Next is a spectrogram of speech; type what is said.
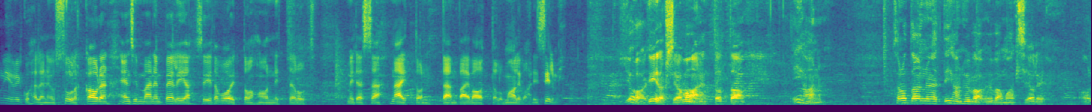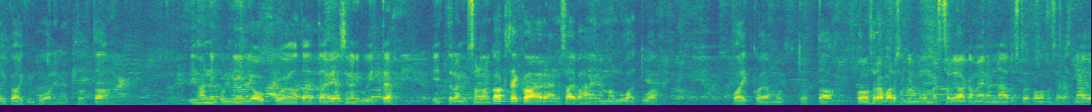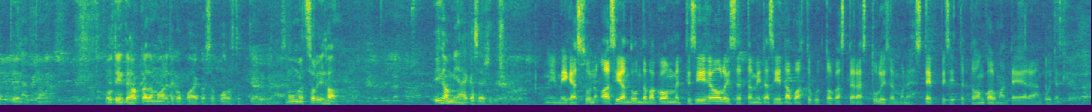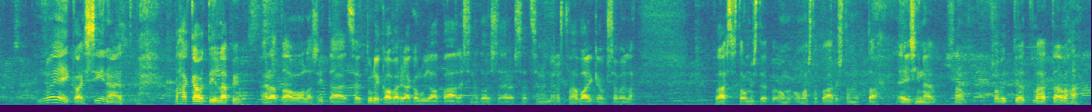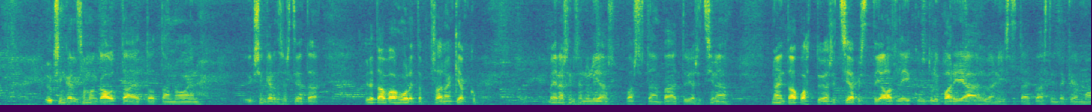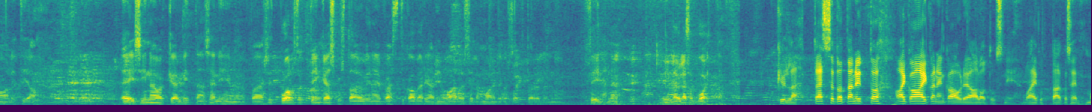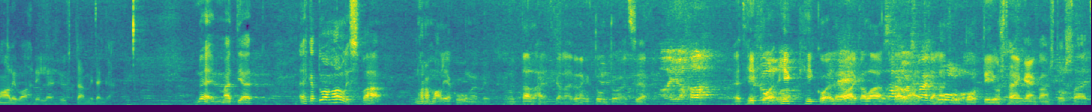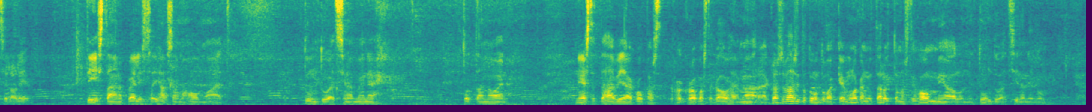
No niin, Riku Helenius, sulle kauden ensimmäinen peli ja siitä voitto onnittelut. Miten sä näit ton tämän päivän ottelu maalivahdin silmi? Joo, kiitoksia vaan. Että, tota, ihan, sanotaan nyt, että ihan hyvä, hyvä matsi oli, oli kaikin puolin. Että, tota, ihan niin, kuin niin joukkueelta, että eihän siinä niin kuin itse, itsellä nyt sanotaan kaksi ekaa erää, niin sai vähän enemmän luotua paikkoja, mutta tota, kolmoserä varsinkin, mun mielestä se oli aika meidän näytös tuo kolmoserä, että näytettiin, että oltiin tehokkaita maalintekopaikoissa ja puolustettiin hyvin. Et mun mielestä se oli ihan, ihan miehekäs esitys. Niin mikä sun asiantunteva kommentti siihen olisi, että mitä siinä tapahtui, kun tokasta erästä tuli semmoinen steppi sitten tuohon kolmanteen erään kuitenkin? No ei kai siinä, että vähän käytiin läpi erätauolla sitä, että se tuli kaveri aika lujaa päälle siinä toisessa erässä, että siinä oli mielestäni vähän vaikeuksia vielä päästä sitä omista, omasta päädystä, mutta ei siinä sovittiin, että lähdetään vähän yksinkertaisemman kautta, että tota noin, yksinkertaisesti, että pidetään vaan huoli, että saadaan kiekko meidän sinisen yli ja vastustajan päätyy ja sitten siinä näin tapahtui ja sitten siellä pistettiin jalat liikkuun, tuli pari jäähyä, niistä tai päästiin tekemään maalit ja ei siinä oikein mitään sen ihmeempää. Sitten puolustettiin keskustaa hyvin, ei päästetty kaveria niin vaaralliselle maalintekosektorille, niin siinä ne. Niillä yleensä voittaa. Kyllä. Tässä tota, nyt on aika aikainen kauden aloitus, niin vaikuttaako se maalivahdille yhtään mitenkään? No en mä tiedä. Ehkä tuo hallis vähän normaalia kuumemmin nyt tällä hetkellä. Et jotenkin tuntuu, että siellä et hiko, hik, hikoilee aika lailla tällä hetkellä. Et puhuttiin just Henkeen kanssa tuossa, että siellä oli tiistaina pelissä ihan sama homma. Et tuntuu, että siinä menee tota noin, nestettä häviää kropasta, kropasta kauhean määrä. Ja kyllä se vähän siitä tuntuu, vaikka ei mulla nyt älyttömästi hommia ollut, niin tuntuu, että siinä niinku,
